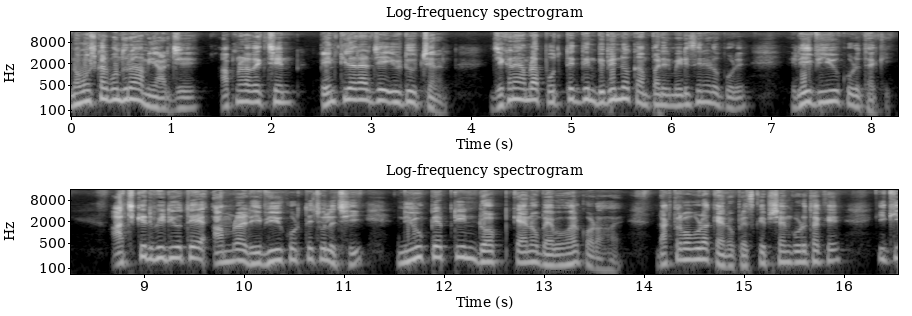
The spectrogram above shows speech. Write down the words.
নমস্কার বন্ধুরা, আমি আরজে। আপনারা দেখছেন পেন কিলার আরজে ইউটিউব চ্যানেল, যেখানে আমরা প্রত্যেক দিন বিভিন্ন কোম্পানির মেডিসিনের ওপরে রিভিউ করে থাকি। আজকের ভিডিওতে আমরা রিভিউ করতে চলেছি নিউ পেপটিন ড্রপ কেন ব্যবহার করা হয়? ডাক্তারবাবুরা কেন প্রেসক্রিপশন করে থাকে? কি কি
